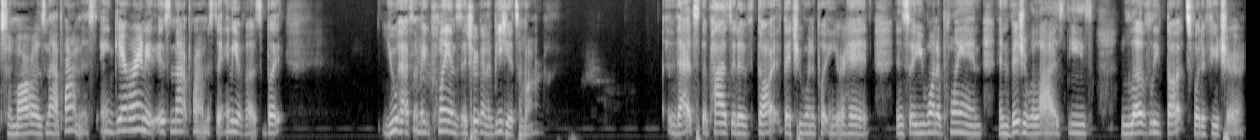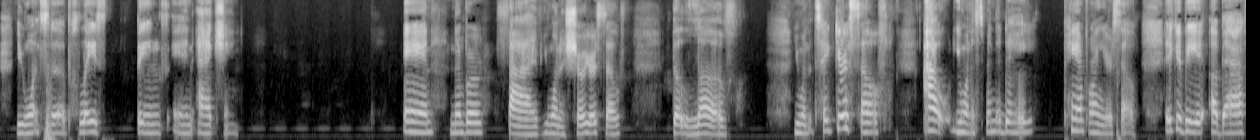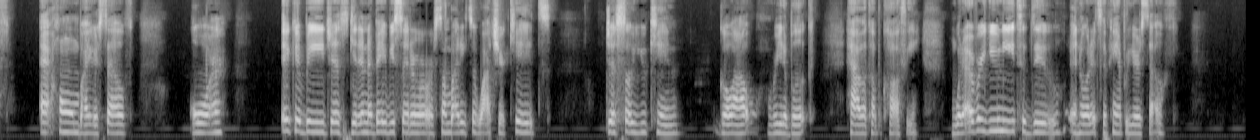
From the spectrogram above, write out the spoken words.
tomorrow is not promised. And granted, it's not promised to any of us, but you have to make plans that you're going to be here tomorrow. That's the positive thought that you want to put in your head. And so you want to plan and visualize these lovely thoughts for the future. You want to place things in action. And number five, you want to show yourself the love. You want to take yourself out. You want to spend the day pampering yourself. It could be a bath at home by yourself, or it could be just getting a babysitter or somebody to watch your kids just so you can go out, read a book, have a cup of coffee. Whatever you need to do in order to pamper yourself,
